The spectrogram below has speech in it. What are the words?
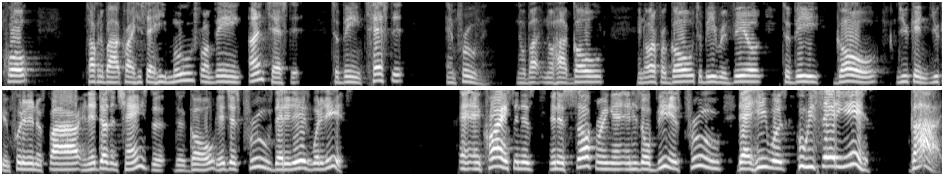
Quote, talking about Christ, he said, He moved from being untested to being tested and proven. You know how gold, in order for gold to be revealed to be gold, you can you can put it in the fire and it doesn't change the, the gold. It just proves that it is what it is. And, and Christ in his in his suffering and, and his obedience proved that he was who he said he is. God.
